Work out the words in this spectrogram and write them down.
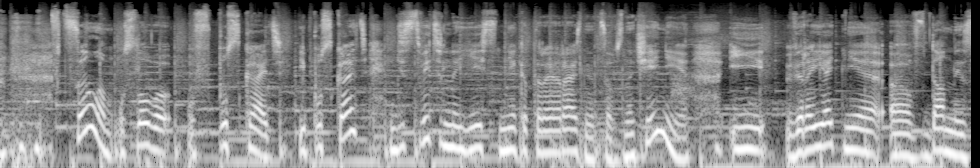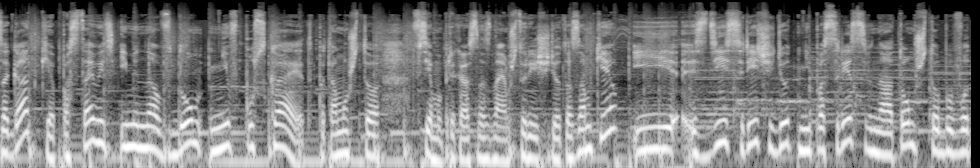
в целом у слова «впускать» и «пускать» действительно есть некоторая разница в значении. И вероятнее э, в данной загадке поставить именно в дом не впускает, потому что все мы прекрасно знаем, что речь идет о замке. И здесь речь идет непосредственно о том, чтобы вот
